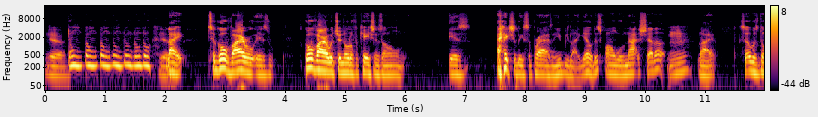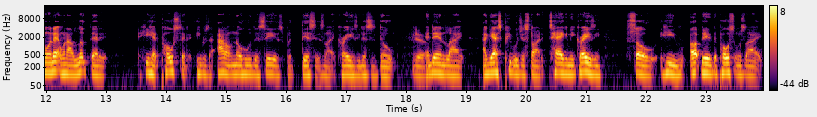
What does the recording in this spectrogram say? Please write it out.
Yeah. don't don't don't don't don't don't don't. Yeah. Like to go viral is go viral with your notifications on is actually surprising. You'd be like, yo, this phone will not shut up. Mhm. Like, so it was doing that. When I looked at it, he had posted it. He was like, I don't know who this is, but this is like crazy. This is dope. Yeah. And then like, I guess people just started tagging me crazy. So he updated the post and was like,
